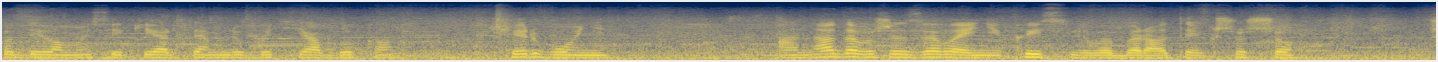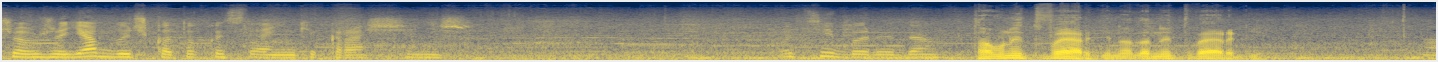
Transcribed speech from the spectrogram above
подивимось, які Артем любить яблука. Червоні. А треба вже зелені, кислі вибирати, якщо що. Якщо вже яблучка, то кисленькі краще, ніж. Оці бери, да. Та вони тверді, треба не тверді. А.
